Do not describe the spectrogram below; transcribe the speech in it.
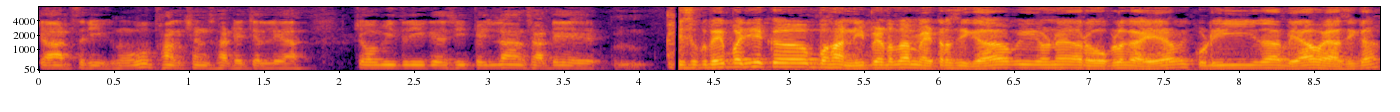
4 ਤਰੀਕ ਨੂੰ ਉਹ ਫੰਕਸ਼ਨ ਸਾਡੇ ਚੱਲਿਆ। 24 ਤਰੀਕ ਅਸੀਂ ਪਹਿਲਾਂ ਸਾਡੇ ਸੁਖਦੇਵ ਭਾਜੀ ਇੱਕ ਬਹਾਨੀ ਪਿੰਡ ਦਾ ਮੈਟਰ ਸੀਗਾ ਵੀ ਉਹਨੇ ਆਰੋਪ ਲਗਾਏ ਆ ਵੀ ਕੁੜੀ ਦਾ ਵਿਆਹ ਹੋਇਆ ਸੀਗਾ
